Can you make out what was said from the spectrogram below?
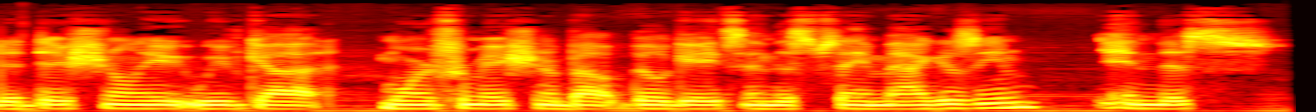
And additionally, we've got more information about Bill Gates in this same magazine. In this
